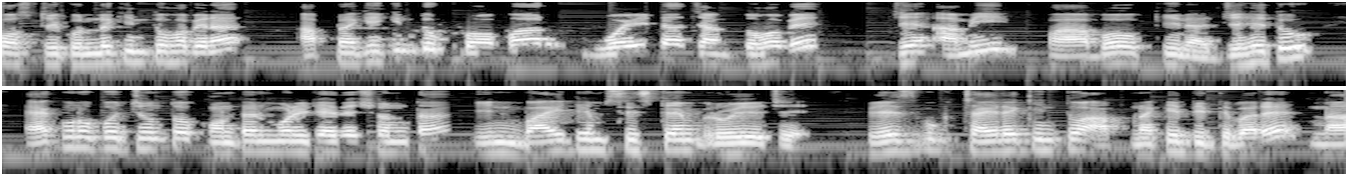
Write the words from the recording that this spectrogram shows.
কষ্টে করলে কিন্তু হবে না, আপনাকে কিন্তু প্রপার ওয়েটা জানতে হবে যে আমি পাবো কিনা। যেহেতু এখনও পর্যন্ত কন্টেন্ট মনিটাইজেশনটা ইনভাইটেম সিস্টেম রয়েছে। ফেসবুক চাইলে কিন্তু আপনাকে দিতে পারে, না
